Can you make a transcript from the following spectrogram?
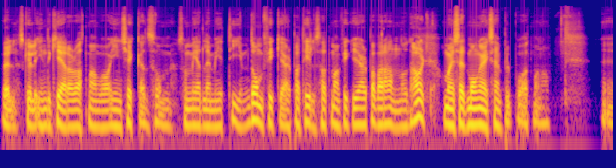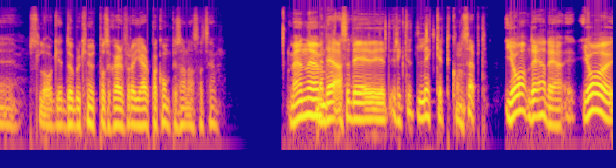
väl skulle indikera då att man var incheckad som, som medlem i ett team. De fick hjälpa till så att man fick hjälpa varann och det okej. har man ju sett många exempel på att man har eh, slagit dubbelknut på sig själv för att hjälpa kompisarna så att säga. Men, eh, Men det, alltså, det är ett riktigt läckert koncept. ja, det är det. Jag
